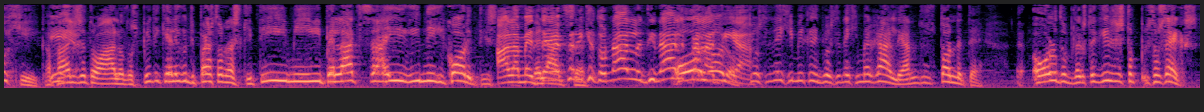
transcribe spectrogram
Όχι, καθάριζε το άλλο το σπίτι και έλεγε ότι πάει στον ασκητή η, η πελάτησα ή είναι η κόρη της. Αλλά μετέφερε και τον άλλο, την άλλη πελατεία. Ποιος την έχει μικρή, ποιος την έχει μεγάλη, αν τους φτώνεται. Ε, Όλο το πλέον το γύρισε στο, στο σεξ.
